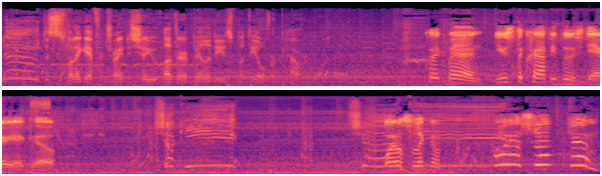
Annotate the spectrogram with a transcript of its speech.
No, this is what I get for trying to show you other abilities but the overpowered one. Quick, man. Use the crappy boost. There you go. Shucky! Shucky! Oil slick him. Oil slick him.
